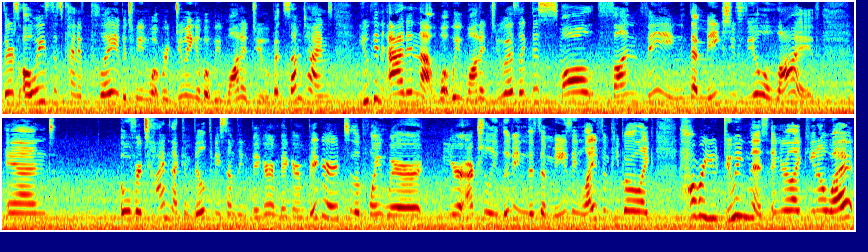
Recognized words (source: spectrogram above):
there's always this kind of play between what we're doing and what we want to do. But sometimes you can add in that what we want to do as like this small fun thing that makes you feel alive. And over time that can build to be something bigger and bigger and bigger to the point where you're actually living this amazing life and people are like, "How are you doing this?" And you're like, "You know what?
